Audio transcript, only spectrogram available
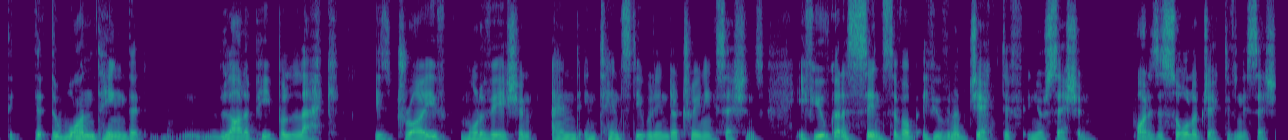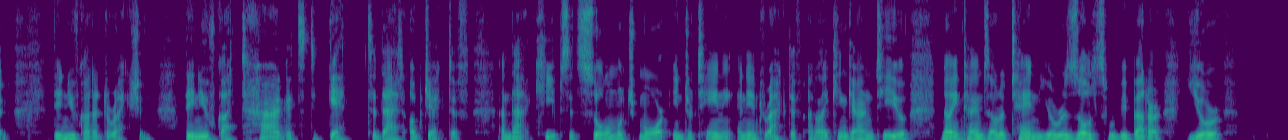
the, the, the one thing that a lot of people lack is drive, motivation, and intensity within their training sessions. If you've got a sense of, if you have an objective in your session, what is the sole objective in this session? Then you've got a direction. Then you've got targets to get to that objective. And that keeps it so much more entertaining and interactive. And I can guarantee you, nine times out of 10, your results will be better. Your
